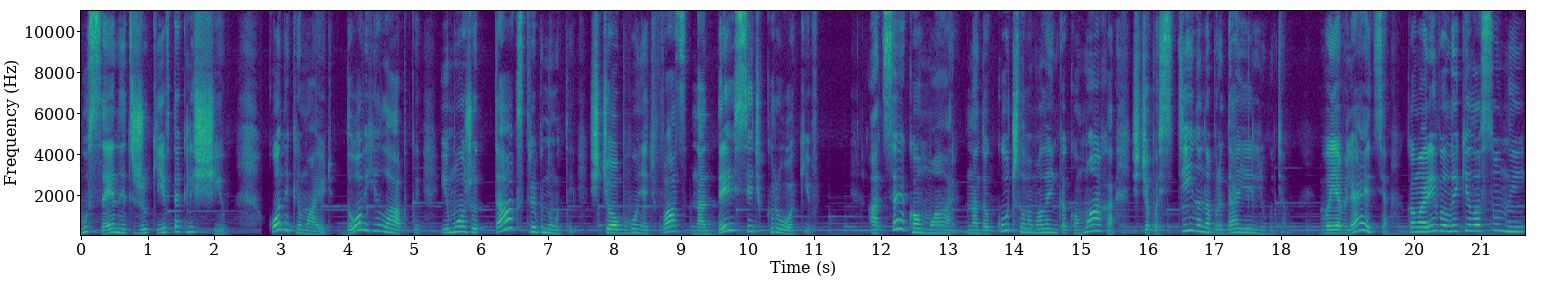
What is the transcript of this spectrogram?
гусениць, жуків та кліщів. Коники мають довгі лапки і можуть так стрибнути, що обгонять вас на 10 кроків. А це комар, надокучлива маленька комаха, що постійно набридає людям. Виявляється, комарі великі ласуни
